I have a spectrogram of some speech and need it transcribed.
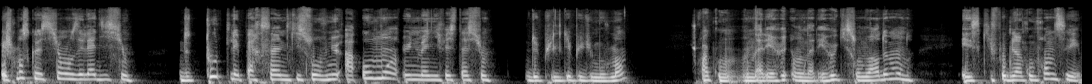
Et je pense que si on faisait l'addition de toutes les personnes qui sont venues à au moins une manifestation depuis le début du mouvement, je crois qu'on a les rues, a les rues qui sont noires de monde. Et ce qu'il faut bien comprendre, c'est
